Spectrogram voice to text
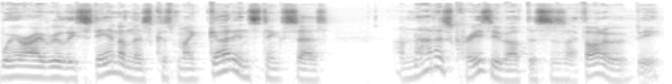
where I really stand on this because my gut instinct says I'm not as crazy about this as I thought it would be.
